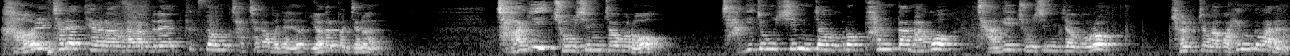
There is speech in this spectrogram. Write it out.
가을철에 태어난 사람들의 특성 자체가 뭐냐? 여덟 번째는 자기 중심적으로 자기 중심적으로 판단하고 자기 중심적으로 결정하고 행동하는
